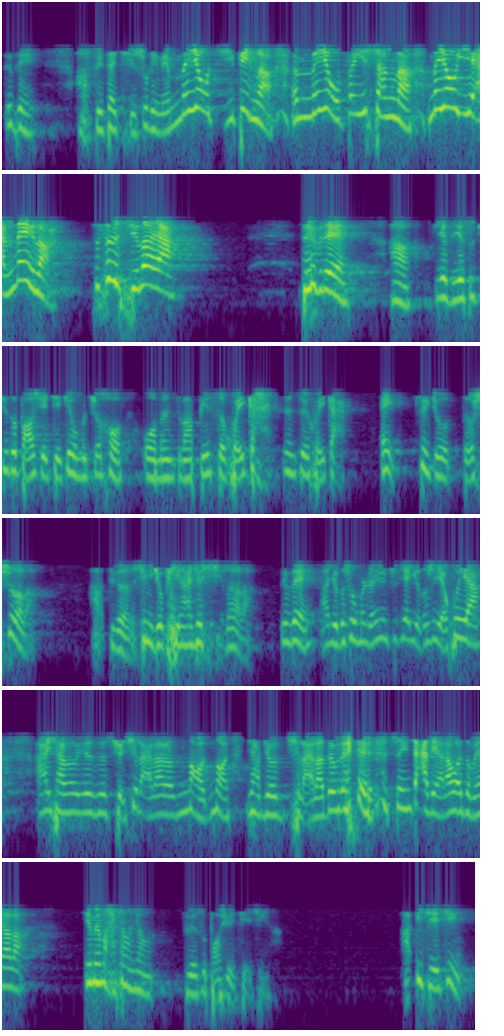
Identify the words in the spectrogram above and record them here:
对不对？啊，所以在起诉里面没有疾病了，没有悲伤了，没有眼泪了，这是不是喜乐呀？对不对？啊，借着耶稣基督宝血解救我们之后，我们怎么彼此悔改、认罪悔改？哎，罪就得赦了，啊，这个心里就平安就喜乐了，对不对？啊，有的时候我们人与之间有的时候也会呀，啊，一下子血气来了，闹闹一下就起来了，对不对？声音大点了或怎么样了？因为马上要主耶稣保血洁净啊，一洁净。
